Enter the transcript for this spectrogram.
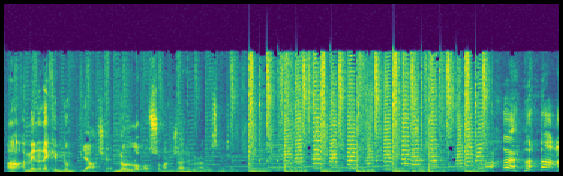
Ah, a me non è che non piace, non lo posso mangiare per una questione di salute.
